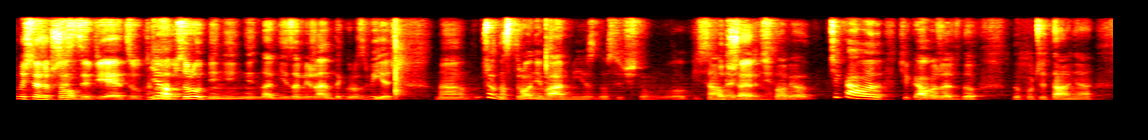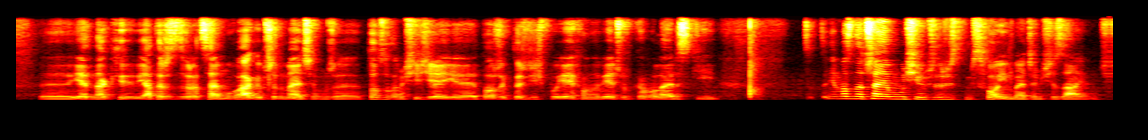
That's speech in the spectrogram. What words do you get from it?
Myślę, że wszyscy wiedzą. Kto... nie, absolutnie, nie, nie, nie zamierzałem tego rozwijać. Na, na stronie w armii jest dosyć tą opisana historia. Ciekawa, ciekawa rzecz do, do poczytania. Y, Jednak ja też zwracałem uwagę przed meczem, że to co tam się dzieje, to, że ktoś gdzieś pojechał na wieczór kawalerski, to, to nie ma znaczenia, musimy przede wszystkim swoim meczem się zająć.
